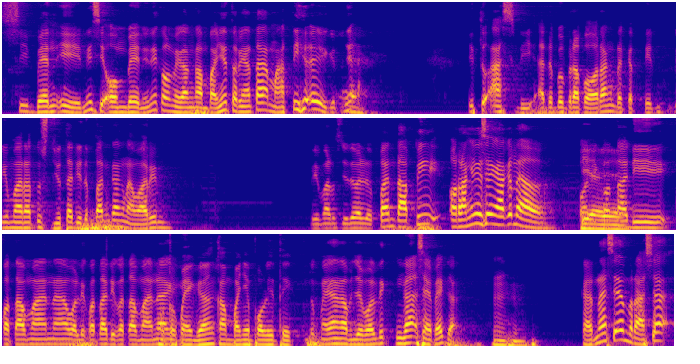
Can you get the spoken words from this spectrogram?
si Ben ini, si Om Ben ini kalau megang kampanye ternyata mati eh gitu ya. Itu asli, ada beberapa orang deketin 500 juta di depan Kang nawarin 500 juta di depan tapi orangnya saya nggak kenal. Wali Iya, kota iya. di kota mana, wali kota di kota mana. Untuk gitu. megang kampanye politik. Untuk megang kampanye politik enggak saya pegang. Mhm. Karena saya merasa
